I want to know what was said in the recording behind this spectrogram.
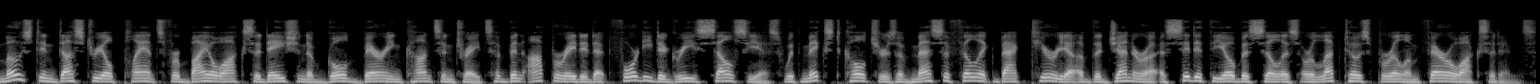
Most industrial plants for biooxidation of gold-bearing concentrates have been operated at 40 degrees Celsius with mixed cultures of mesophilic bacteria of the genera Acidithiobacillus or Leptospirillum ferrooxidans.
